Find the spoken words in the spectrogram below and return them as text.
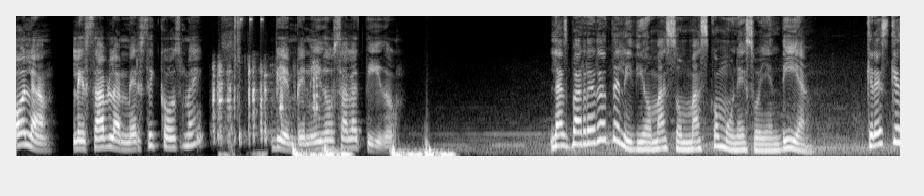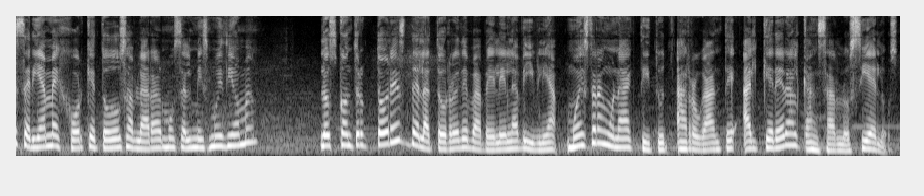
Hola, les habla Mercy Cosme. Bienvenidos a Latido. Las barreras del idioma son más comunes hoy en día. ¿Crees que sería mejor que todos habláramos el mismo idioma? Los constructores de la Torre de Babel en la Biblia muestran una actitud arrogante al querer alcanzar los cielos,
